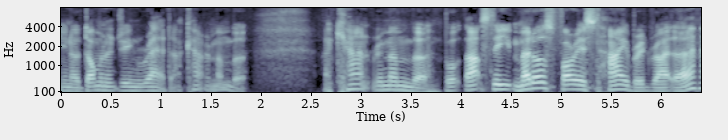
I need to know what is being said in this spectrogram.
you know dominant gene red? I can't remember. I can't remember. But that's the Meadows Forest hybrid right there.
